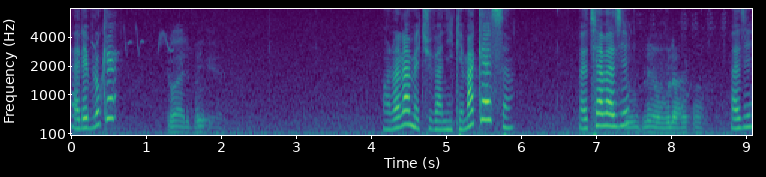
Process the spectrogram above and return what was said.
Elle est bloquée Ouais, elle est bloquée. Oh là là, mais tu vas niquer ma caisse. Bah tiens, vas-y, S'il vous plaît, on vous l'arrête pas. vas-y.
